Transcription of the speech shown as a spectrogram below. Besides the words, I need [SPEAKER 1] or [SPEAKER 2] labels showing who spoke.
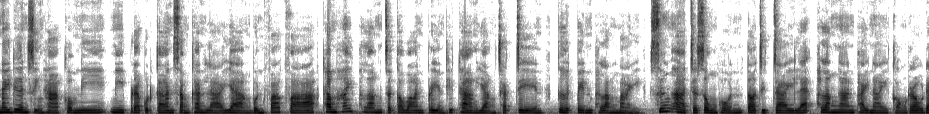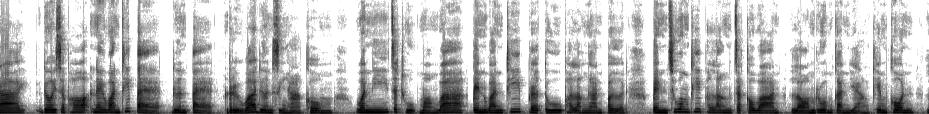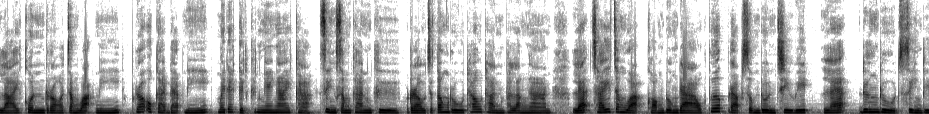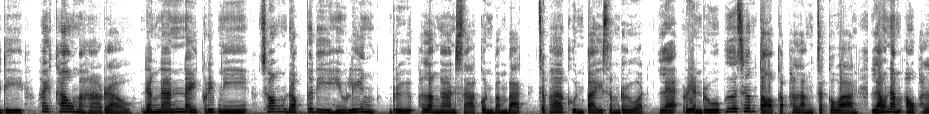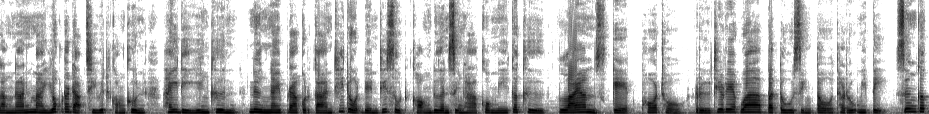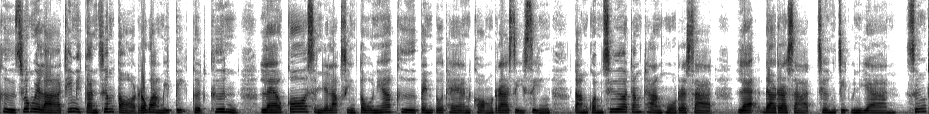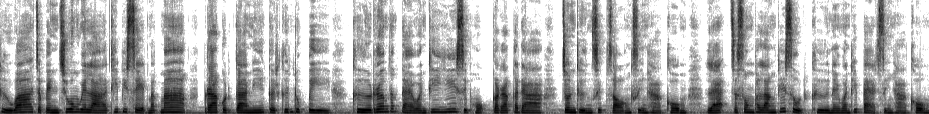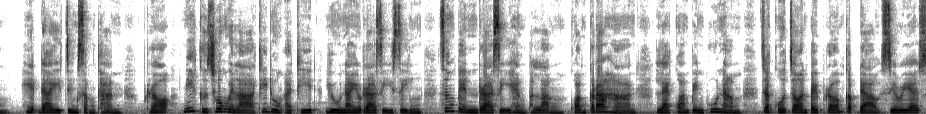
[SPEAKER 1] ในเดือนสิงหาคมนี้มีปรากฏการณ์สำคัญหลายอย่างบนฟากฟ้าทำให้พลังจักรวาลเปลี่ยนทิศทางอย่างชัดเจน เกิดเป็นพลังใหม่ ซึ่งอาจจะส่งผลต่อจิตใจและพลังงานภายในของเราได้ โดยเฉพาะในวันที่ 8 เดือน 8 หรือว่าเดือนสิงหาคมวันนี้จะถูกมองว่าเป็นวันที่ประตูพลังงานเปิด เป็นช่วงที่พลังจักรวาลล้อมรวมกันอย่างเข้มข้น หลายคนรอจังหวะนี้ เพราะโอกาสแบบนี้ไม่ได้เกิดขึ้นง่าย ๆ ค่ะ สิ่งสำคัญคือเราจะต้องรู้เท่าทันพลังงาน และใช้จังหวะของดวงดาวเพื่อปรับสมดุลชีวิต และดึงดูดสิ่งดีๆ ให้เข้ามาหาเรา ดังนั้นในคลิปนี้ช่องด็อกเตอร์ดีฮิลลิ่งหรือพลังงานสากลบำบัด จะพาคุณไปสำรวจ และเรียนรู้เพื่อเชื่อมต่อกับพลังจักรวาล แล้วนำเอาพลังนั้นมายกระดับชีวิตของคุณให้ดียิ่งขึ้น หนึ่งในปรากฏการณ์ที่โดดเด่นที่สุดของเดือนสิงหาคมนี้ก็คือ Lions Gate Portal หรือที่เรียกว่าประตูสิงโตทะลุมิติ ซึ่งก็คือช่วงเวลาที่มีการเชื่อมต่อระหว่างมิติเกิดขึ้น แล้วก็สัญลักษณ์สิงโตเนี้ยคือเป็นตัวแทนของราศีสิงห์ตามความเชื่อทั้งทางโหราศาสตร์ และดาราศาสตร์เชิงจิตวิญญาณ ซึ่งถือว่าจะเป็นช่วงเวลาที่พิเศษมาก ๆ ปรากฏการณ์นี้เกิดขึ้นทุกปี คือเริ่มตั้งแต่วันที่ 26 กรกฎาคมจนถึง 12 สิงหาคม และจะทรงพลังที่สุดคือในวันที่ 8 สิงหาคม เหตุใดจึงสำคัญ เพราะนี่คือช่วงเวลาที่ดวงอาทิตย์อยู่ในราศีสิงห์ซึ่งเป็นราศีแห่งพลัง ความกล้าหาญและความเป็นผู้นำจะโคจรไปพร้อมกับดาวซิเรียส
